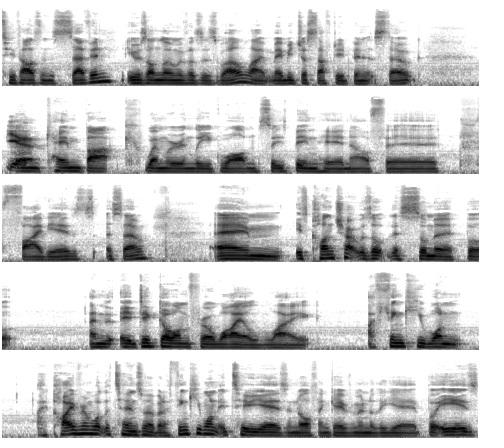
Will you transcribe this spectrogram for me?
2007, he was on loan with us as well. Like maybe just after he'd been at Stoke. Yeah. And came back when we were in League One, so he's been here now for five years or so. Um, his contract was up this summer, but and it did go on for a while. Like, I think he won. I can't even remember what the terms were, but I think he wanted two years, and North End gave him another year. But he is,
